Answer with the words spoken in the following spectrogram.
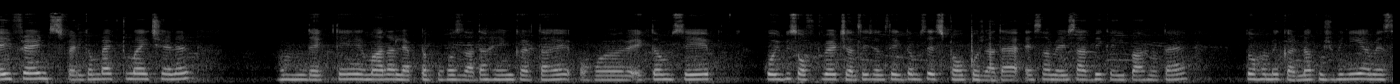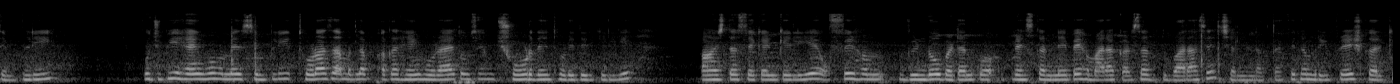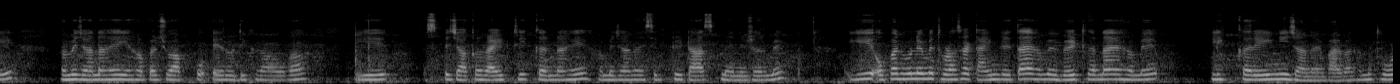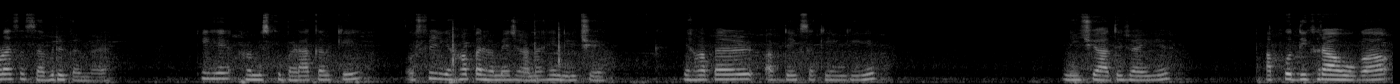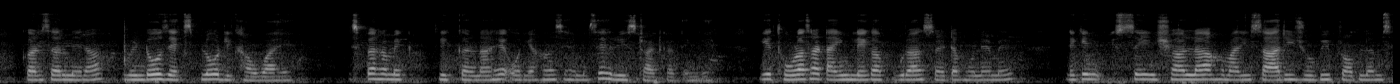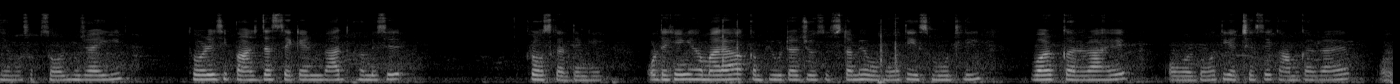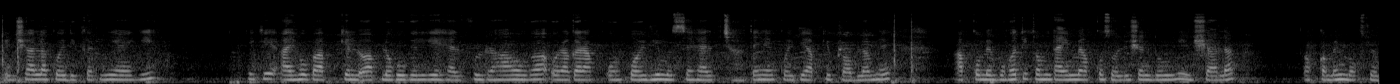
hey friends welcome back to my channel हम देखते हैं, हमारा लैपटॉप बहुत ज़्यादा हैंग करता है और एकदम से कोई भी सॉफ्टवेयर चलते चलते एकदम से स्टॉप हो जाता है। ऐसा मेरे साथ भी कई बार होता है। तो हमें करना कुछ भी नहीं है, हमें सिंपली कुछ भी हैंग हो, हमें सिंपली थोड़ा सा मतलब अगर हैंग हो रहा है तो उसे हम छोड़ दें थोड़ी देर के लिए, पाँच दस सेकेंड के लिए और फिर हम विंडो बटन को प्रेस करने पे हमारा कर्सर दोबारा से चलने लगता है। फिर हम रिफ़्रेश करके हमें जाना है यहाँ पर जो आपको एरो दिख रहा होगा, ये इस पर जाकर राइट क्लिक करना है। हमें जाना है सिंपली टास्क मैनेजर में। ये ओपन होने में थोड़ा सा टाइम लेता है, हमें वेट करना है, हमें क्लिक करे ही नहीं जाना है बार बार हमें थोड़ा सा सब्र करना है। ठीक है, हम इसको बढ़ा करके और फिर यहाँ पर हमें जाना है नीचे। यहाँ पर आप देख सकेंगे, नीचे आते जाइए। आपको दिख रहा होगा कर्सर मेरा विंडोज़ एक्सप्लोर लिखा हुआ है। इस पर हमें क्लिक करना है और यहाँ से हम इसे रीस्टार्ट कर देंगे। ये थोड़ा सा टाइम लेगा पूरा सेटअप होने में, लेकिन इससे इन हमारी सारी जो भी प्रॉब्लम्स हैं वो सब सॉल्व हो जाएगी। थोड़ी सी पाँच दस सेकेंड बाद हम इसे क्रॉस कर देंगे। और देखेंगे हमारा कंप्यूटर जो सिस्टम है वो बहुत ही स्मूथली वर्क कर रहा है और बहुत ही अच्छे से काम कर रहा है और इन कोई दिक्कत नहीं आएगी। ठीक है आई होप आपके आप लोगों के लिए हेल्पफुल रहा होगा और अगर आप और कोई भी मुझसे हेल्प चाहते हैं, कोई भी आपकी प्रॉब्लम है, आपको मैं बहुत ही कम टाइम में आपको सॉल्यूशन दूँगी इन आप कमेंट बॉक्स में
